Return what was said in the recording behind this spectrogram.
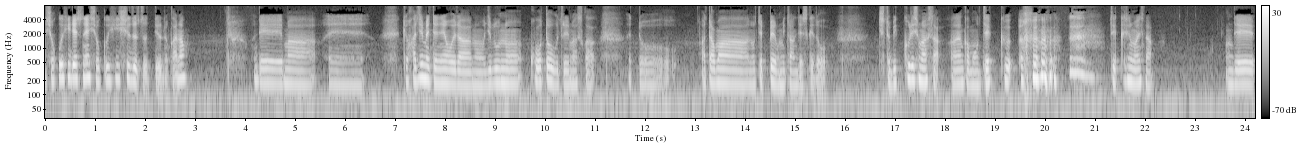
食費ですね、食費手術っていうのかな。で、まあ、えー、今日初めてね、俺ら、あの、自分の後頭部といいますか、えっと、頭のてっぺんを見たんですけど、ちょっとびっくりしました。なんかもう絶句。絶句しました。で、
